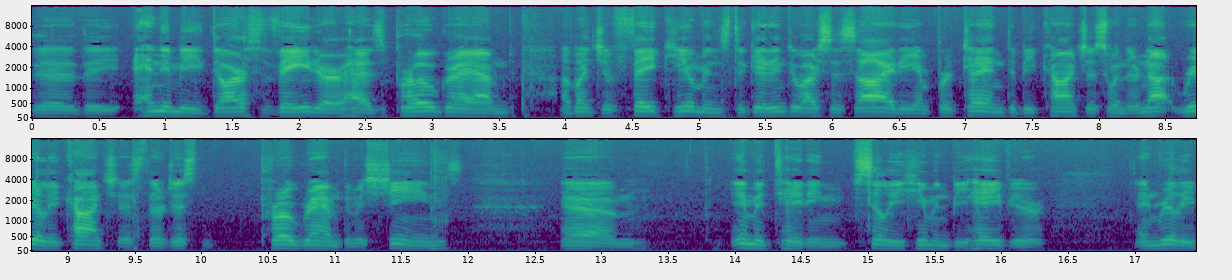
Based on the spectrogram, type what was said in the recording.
the the enemy Darth Vader has programmed a bunch of fake humans to get into our society and pretend to be conscious when they're not really conscious. They're just programmed machines. Um, imitating silly human behavior and really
